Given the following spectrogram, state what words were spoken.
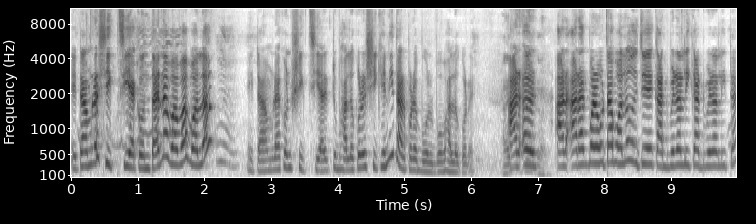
এটা আমরা শিখছি এখন তাই না বাবা? বলো। এটা আমরা এখন শিখছি। আর একটু ভালো করে শিখে নি তারপরে বলব ভালো করে। আর আর- আর একবার ওটা বলো ওই যে কাঠবেড়ালি কাঠবেড়ালিটা।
